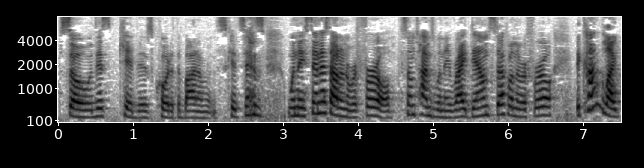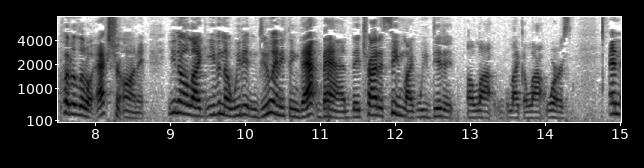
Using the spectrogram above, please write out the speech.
so this kid, there's quote at the bottom. This kid says, when they send us out on a referral, sometimes when they write down stuff on the referral, they kind of like put a little extra on it. You know, like even though we didn't do anything that bad, they try to seem like we did it a lot, like a lot worse. And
